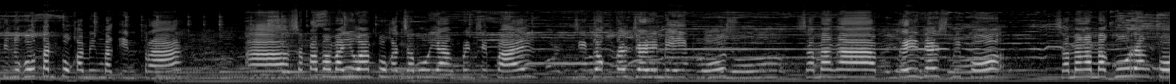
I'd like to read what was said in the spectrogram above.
tinugutan po kaming mag-intra ah, sa pamamayuhan po katsabuyang principal, si Dr. Jeremy A. Cruz, sa mga trainers mi po, sa mga magurang po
